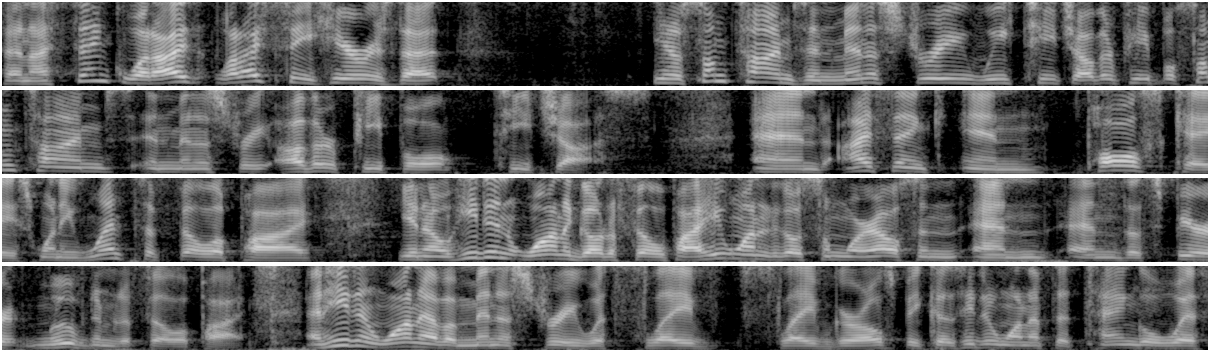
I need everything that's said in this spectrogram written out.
and I think what I, what I see here is that, you know, sometimes in ministry we teach other people, sometimes in ministry other people teach us. And I think in Paul's case, when he went to Philippi, you know, he didn't want to go to Philippi. He wanted to go somewhere else, and, and, and the Spirit moved him to Philippi. And he didn't want to have a ministry with slave, slave girls because he didn't want to have to tangle with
